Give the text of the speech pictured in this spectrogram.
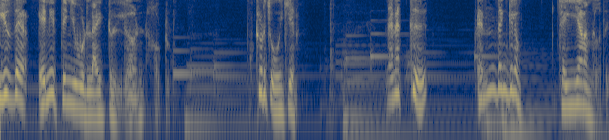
is there anything you would like to learn how to do കുട്ടിയോട് ചോദിക്കുകയാണ്. നിനക്ക് എന്തെങ്കിലും ചെയ്യണം എന്നുള്ളത്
